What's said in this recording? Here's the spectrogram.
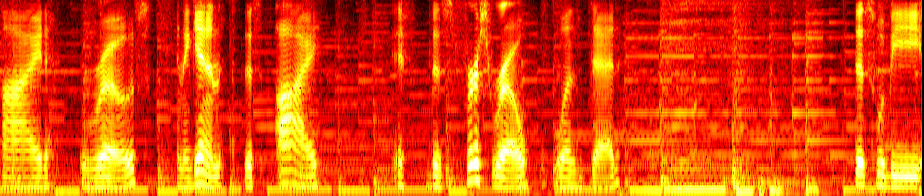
hide rows. And again, this i, if this first row was dead, this would be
